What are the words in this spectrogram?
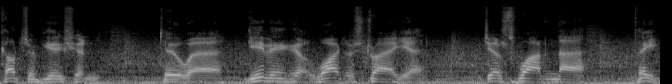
contribution to uh, giving white Australia just one uh, peek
